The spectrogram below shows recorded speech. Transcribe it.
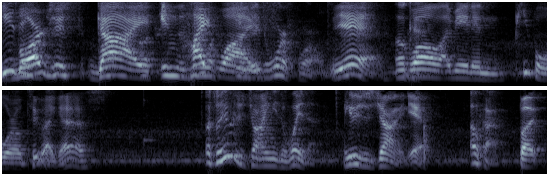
he's a- largest guy uh, in the height dwarf, wise. in the dwarf world. Yeah. Okay. Well, I mean, in people world too, I guess. Oh, so he was a giant either way then. He was just giant, yeah. Okay, But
